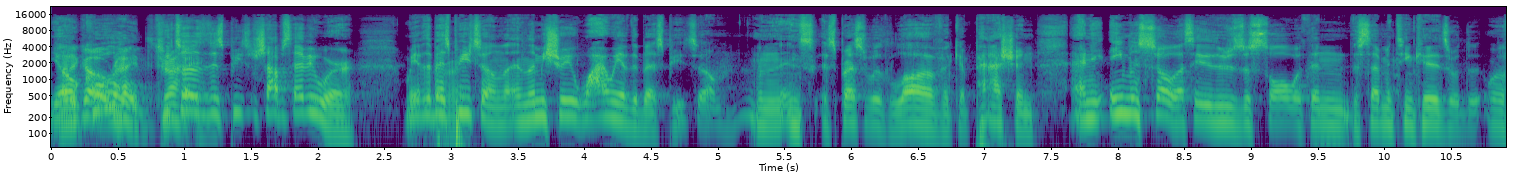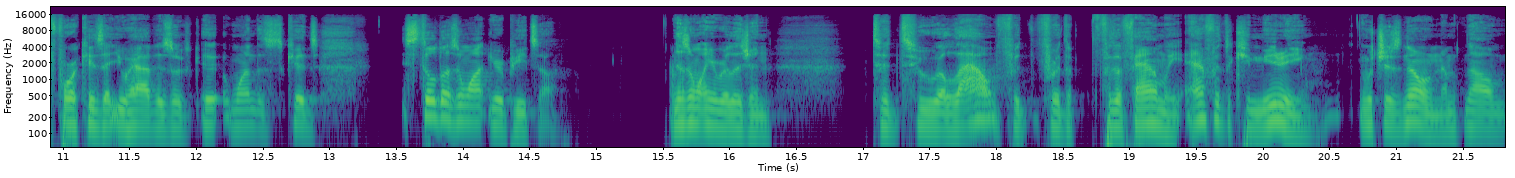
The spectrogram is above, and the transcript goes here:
Yo, cool. right. Pizza, there's pizza shops everywhere. We have the best pizza, and, and let me show you why we have the best pizza. And expressed with love and compassion. And even so, let's say there's a soul within the 17 kids or the, or the four kids that you have. There's a, one of those kids still doesn't want your pizza, doesn't want your religion. To, to allow for, for the for the family and for the community which is known. I'm now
